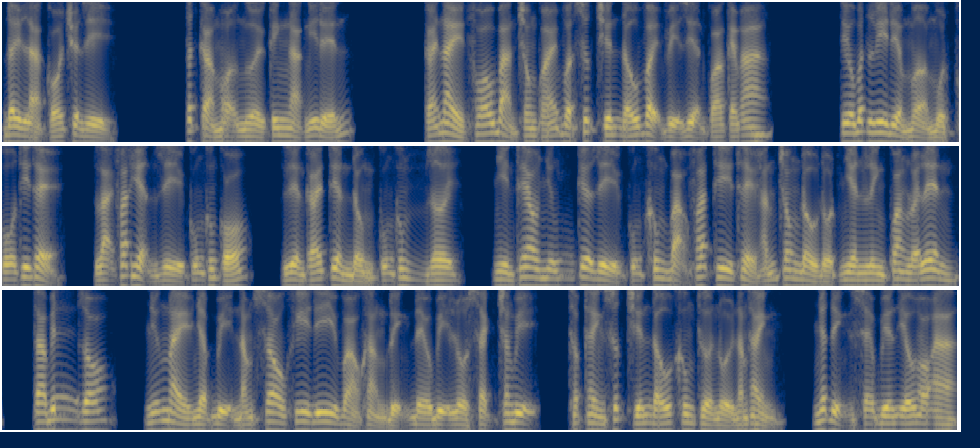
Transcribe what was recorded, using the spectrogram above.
Đây là có chuyện gì? Tất cả mọi người kinh ngạc nghĩ đến. Cái này phó bản trong quái vật sức chiến đấu vậy vị diện quá kém a. Tiêu bất ly điểm mở một cỗ thi thể, lại phát hiện gì cũng không có, liền cái tiền đồng cũng không rơi, nhìn theo những kia gì cũng không bạo phát thi thể hắn trong đầu đột nhiên linh quang lóe lên, ta biết rõ, những này nhập bị nắm sau khi đi vào khẳng định đều bị lột sạch trang bị, thập thành sức chiến đấu không thừa nổi năm thành, nhất định sẽ biến yếu ho a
